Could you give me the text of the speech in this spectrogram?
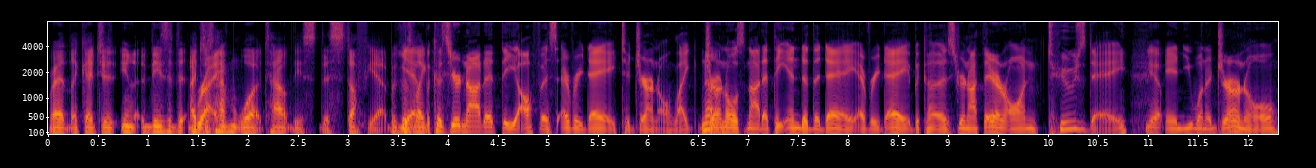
right? Like I just you know these are the, I just haven't worked out this this stuff yet because yeah, like because you're not at the office every day to journal. Like No. journal's not at the end of the day every day because you're not there on Tuesday Yep. and you want to journal.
